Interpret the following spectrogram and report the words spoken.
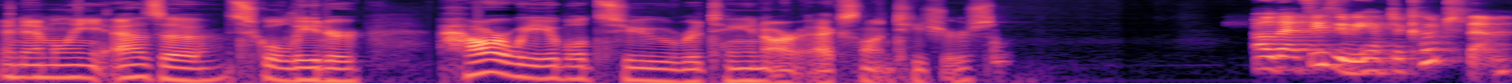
And emily as a school leader how are we able to retain our excellent teachers Oh, that's easy. We have to coach them,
